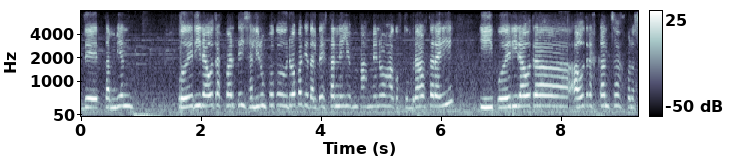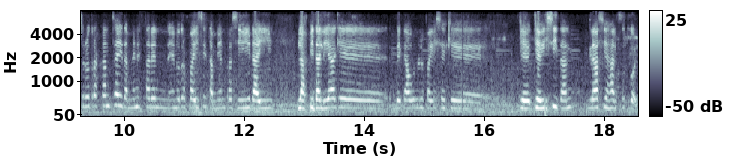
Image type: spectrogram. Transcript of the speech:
de también poder ir a otras partes y salir un poco de Europa, que tal vez están ellos más o menos acostumbrados a estar ahí, y poder ir a, otra, a otras canchas, conocer otras canchas y también estar en, en otros países y también recibir ahí la hospitalidad que, de cada uno de los países que, que, que visitan gracias al fútbol.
